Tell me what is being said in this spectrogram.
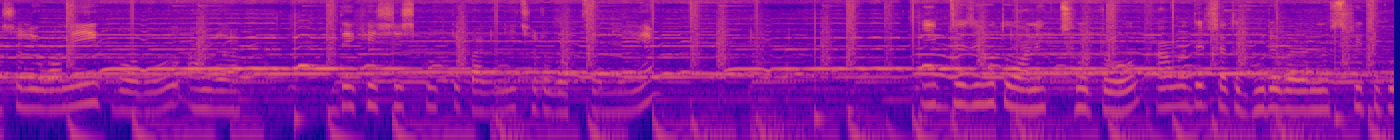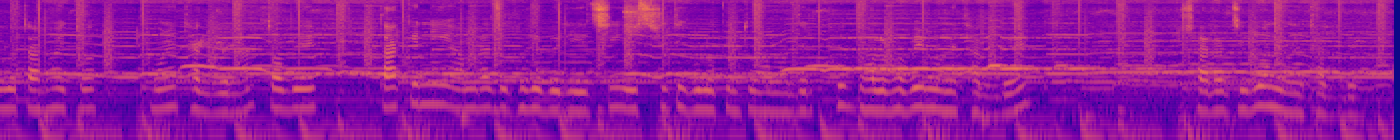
আসলে অনেক বড়। আমরা দেখে শেষ করতে পারিনি ছোট বাচ্চা নিয়ে। ইবজা যেহেতু অনেক ছোট, আমাদের সাথে ঘুরে বেড়ানোর স্মৃতিগুলো তার হয়তো মনে থাকবে না। তবে তাকে নিয়ে আমরা যে ঘুরে বেরিয়েছি এই স্মৃতিগুলো কিন্তু আমাদের খুব ভালোভাবেই মনে থাকবে। সারা জীবন মনে থাকবে।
